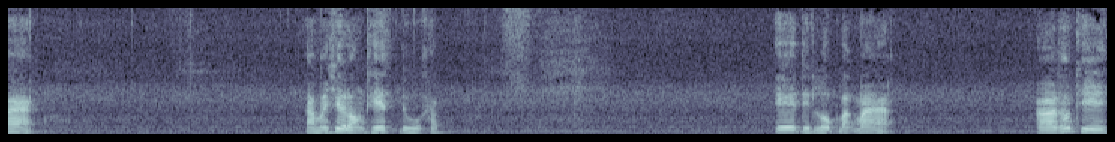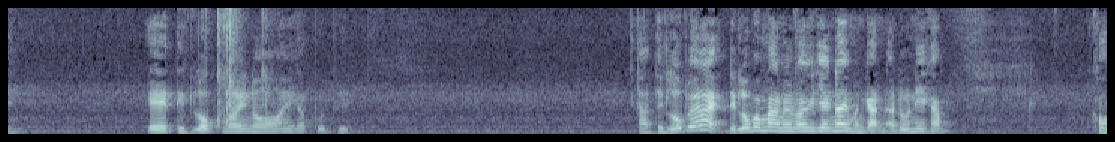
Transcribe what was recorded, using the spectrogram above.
มาก ๆ อ่าไม่เชื่อลองเทสดูครับ a ติดลบมากๆอ่าโทษที a ติดลบน้อยๆครับพูดผิดอ่าติดลบได้ติดลบมากๆน้อยๆก็แย้งได้เหมือนกันอะดูนี่ครับ ขอ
